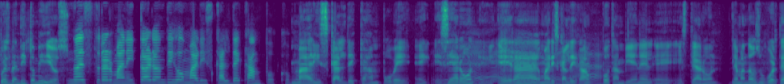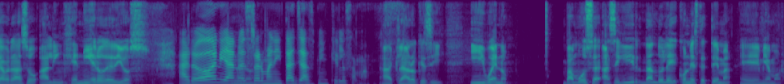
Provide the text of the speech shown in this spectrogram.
pues bendito mi Dios. Nuestro hermanito Aarón dijo mariscal de campo. Mariscal de campo, ve. eh, ese Aarón eh, era mariscal de campo también, el, eh, este Aarón. Le mandamos un fuerte abrazo al ingeniero de Dios. Aarón y a Aarón. nuestra hermanita Jasmine, que los amamos. Ah, claro que sí. Y bueno, vamos a, a seguir dándole con este tema, eh, mi amor.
